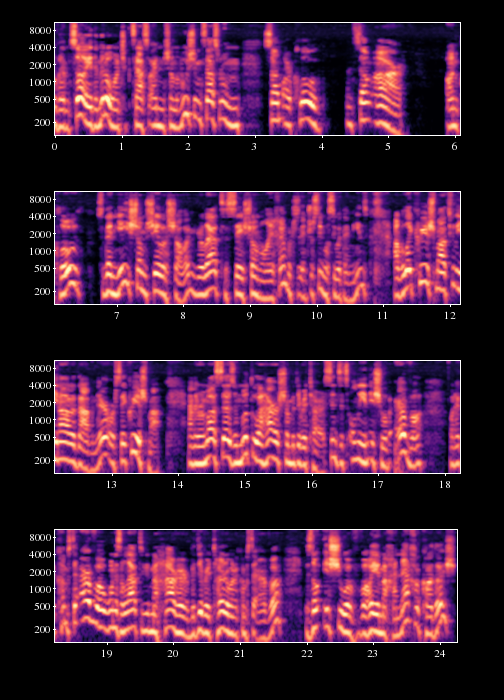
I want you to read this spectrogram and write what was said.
of Emtsoi, the middle one, some are clothed and some are unclothed. So then Yesham Shela Shalom, you're allowed to say Shalom Aleichem, which is interesting. We'll see what that means. Avaloi Kriya Shema Tfili, you're not allowed to daven there, or say Kriya Shema. And the Ramah says, Since it's only an issue of Erva, when it comes to Erva, one is allowed to be Maharer B'divrei Torah when it comes to Erva. There's no issue of Vahaya Machanecha Kadosh.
